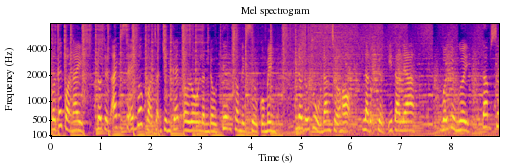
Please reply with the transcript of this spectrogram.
Với kết quả này, đội tuyển Anh sẽ bước vào trận chung kết Euro lần đầu tiên trong lịch sử của mình, nơi đối thủ đang chờ họ là đội tuyển Italia. Với nhiều người, Tam Sư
